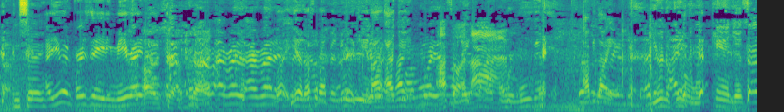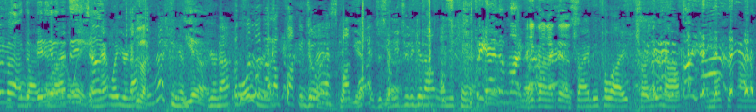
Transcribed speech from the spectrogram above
and say, Are you impersonating me right now? oh shit, I'm sorry. I read it. I read it. Right, yeah, that's what I've been doing, Ken. I, I get, I saw when it they come up and live. we're moving, I'll be like, you're in the funeral, you can't just. Talking about the video right that away. and that way you're not like, directing him. Yeah. You're not What does it look ordering. like I'm fucking You're doing? asking. Fuck Yeah. I just Yeah. need you to get out when you can. Yeah, I'm like, He going like this. Try and be polite. Try and get him out. And most of the time,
